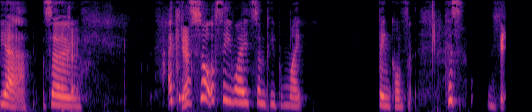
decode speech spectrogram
Yeah, so Okay. I can Yeah. sort of see why some people might think of because it,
